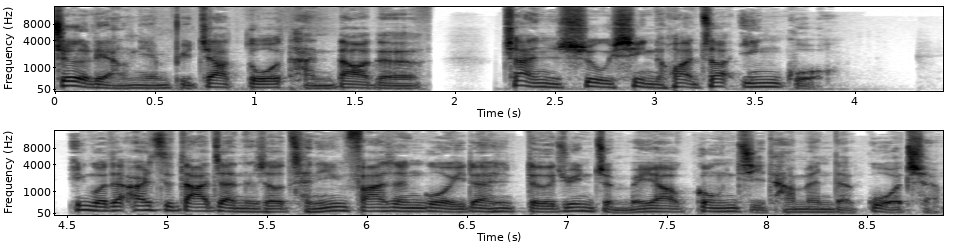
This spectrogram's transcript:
这两年比较多谈到的战术性的话，你知道英国，英国在二次大战的时候曾经发生过一段是德军准备要攻击他们的过程，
